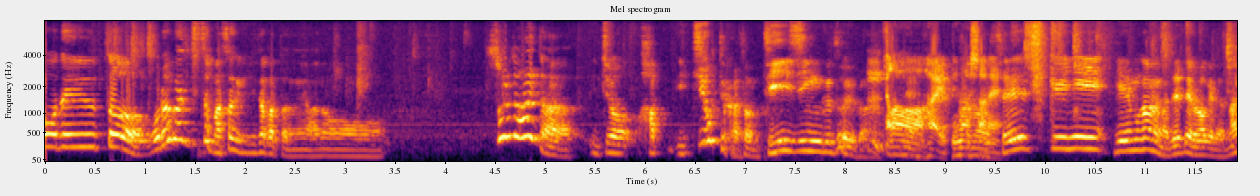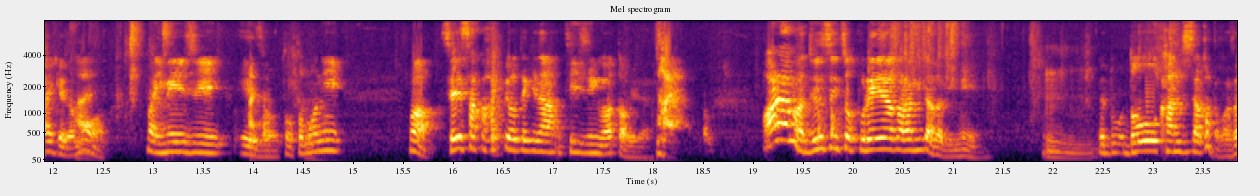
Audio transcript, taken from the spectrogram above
こで言うと、俺が実は真っ先に聞きたかったのね、あのー、それで入った、一応、は、一応っていうか、その、ティージングというか、うん。ああ、はい、出ましたね。正式にゲーム画面が出てるわけではないけども、はい。まあ、イメージ映像とともに、まあ、制作発表的なティージングがあったわけじゃないはい。あれはまあ、純粋にそうプレイヤーから見たときに、うん。どどう感じたかとか、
